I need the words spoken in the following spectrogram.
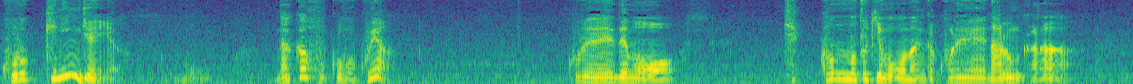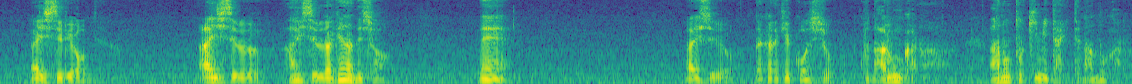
コロッケ人間やもう。中ホクホクやん。これでも結婚の時もなんかこれなるんかな。愛してるよみたいな。愛してる愛してるだけなんでしょ。ねえ。愛してるよ。だから結婚しよう。これなるんかな。あの時みたいってなんのかな。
